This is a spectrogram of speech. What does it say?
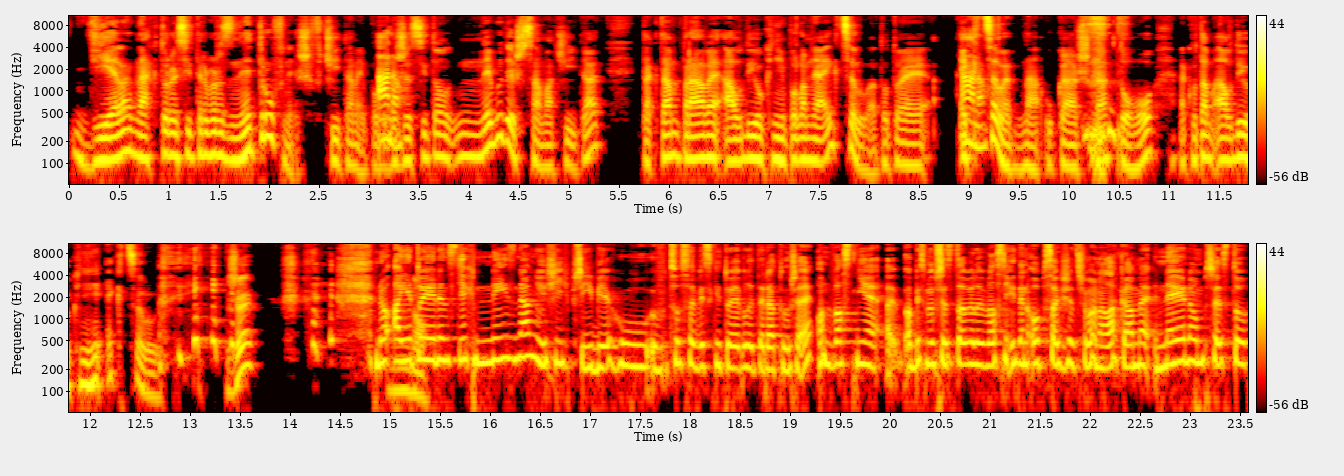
diela, na ktoré si treba netrúfneš v čítanej podobe, že si to nebudeš sama čítať, tak tam práve audioknihy podľa mňa excelu a toto je excelentná ukážka toho, ako tam audioknihy excelujú. Že? No a je No. to jeden z těch nejznámějších příběhů, co se vyskytuje v literatuře. On vlastně, aby jsme představili vlastně i ten obsah, že třeba nalákáme nejenom přes to,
